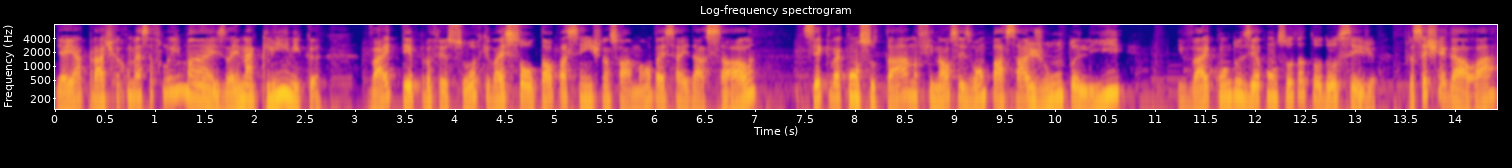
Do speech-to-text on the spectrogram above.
E aí a prática começa a fluir mais. Aí na clínica vai ter professor que vai soltar o paciente na sua mão, vai sair da sala, você que vai consultar, no final vocês vão passar junto ali e vai conduzir a consulta toda. Ou seja, para você chegar lá,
